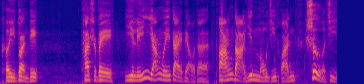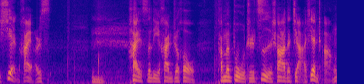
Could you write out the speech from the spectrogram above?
可以断定，他是被以林阳为代表的庞大阴谋集团设计陷害而死。嗯。害死李汉之后，他们布置自杀的假现场，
